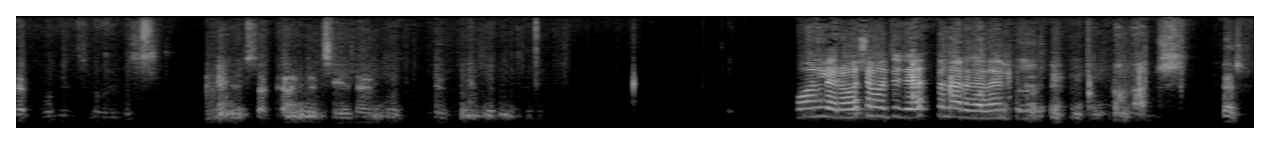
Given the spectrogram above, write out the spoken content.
అంటే పోలీసులు సక్రమంగా చేయలేకపోతే ఫోన్లే రోషం వచ్చి చేస్తున్నారు కదా ఇప్పుడు.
